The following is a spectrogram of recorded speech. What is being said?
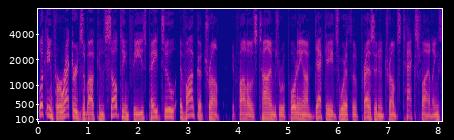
looking for records about consulting fees paid to Ivanka Trump. It follows Times reporting on decades worth of President Trump's tax filings.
